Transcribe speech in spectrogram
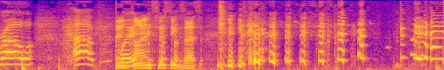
throw up. And What? Gone in 60 because that's. We've had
